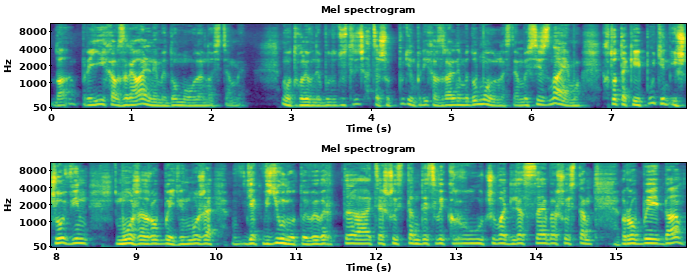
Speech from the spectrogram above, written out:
да, приїхав з реальними домовленостями. Ну, от коли вони будуть зустрічатися, щоб Путін приїхав з реальними домовленостями. Ми всі ж знаємо, хто такий Путін і що він може робити. Він може, як в той вивертатися, щось там десь викручувати для себе, щось там робити. Да?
